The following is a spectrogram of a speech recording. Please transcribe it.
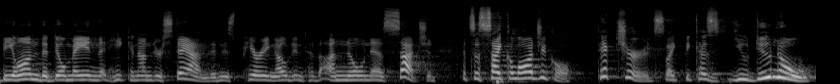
beyond the domain that he can understand and is peering out into the unknown as such. And it's a psychological picture. It's like because you do know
